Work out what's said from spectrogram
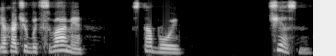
Я хочу быть с вами, с тобой. честным.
